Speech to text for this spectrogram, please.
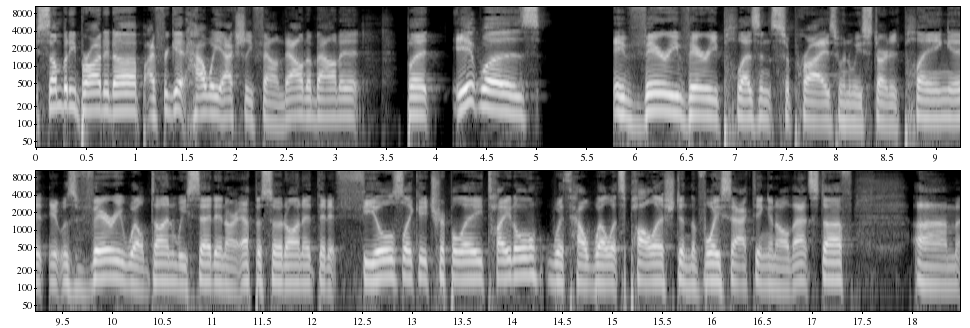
Somebody brought it up. I forget how we actually found out about it, but it was a very, very pleasant surprise when we started playing it. It was very well done. We said in our episode on it that it feels like a AAA title with how well it's polished and the voice acting and all that stuff. Um,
